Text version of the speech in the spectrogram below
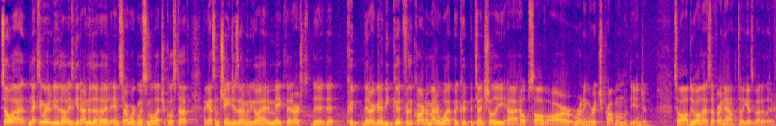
So uh, next thing we're gonna do though is get under the hood and start working with some electrical stuff. I got some changes that I'm gonna go ahead and make that are that, that could that are gonna be good for the car no matter what, but could potentially uh, help solve our running rich problem with the engine. So I'll do all that stuff right now. Tell you guys about it later.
